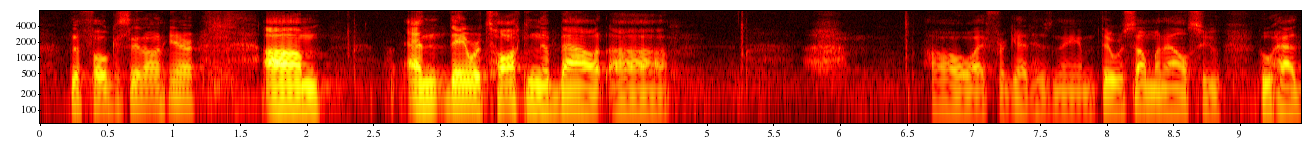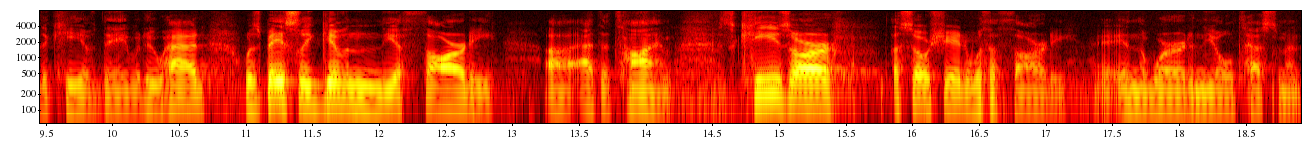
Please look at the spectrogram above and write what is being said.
to focus in on here. Um, and they were talking about, uh, oh, I forget his name. There was someone else who, who had the key of David, who had, was basically given the authority uh, at the time. Keys are associated with authority in the Word in the Old Testament.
